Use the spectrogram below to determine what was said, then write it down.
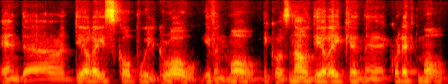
and uh, DRA scope will grow even more because now DRA can uh, collect more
